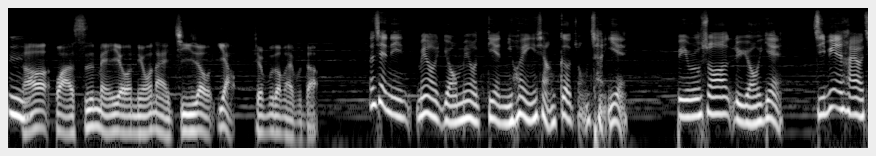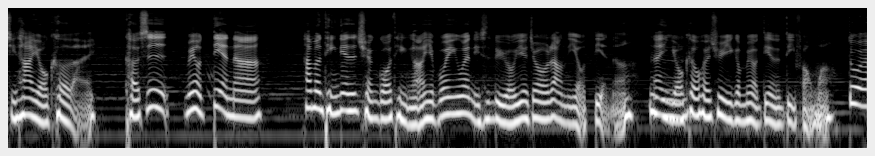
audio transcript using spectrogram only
嗯，然后瓦斯、煤油、牛奶、鸡肉、药全部都买不到。而且你没有油没有电，你会影响各种产业，比如说旅游业，即便还有其他游客来，可是没有电啊，他们停电是全国停啊，也不会因为你是旅游业就让你有电啊。嗯、那你游客会去一个没有电的地方吗？对啊，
